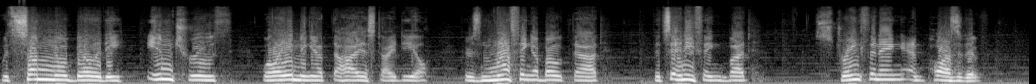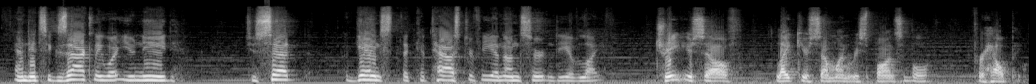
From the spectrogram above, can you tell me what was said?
with some nobility in truth while aiming at the highest ideal. There's nothing about that that's anything but strengthening and positive, and it's exactly what you need to set against the catastrophe and uncertainty of life. Treat yourself like you're someone responsible for helping.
